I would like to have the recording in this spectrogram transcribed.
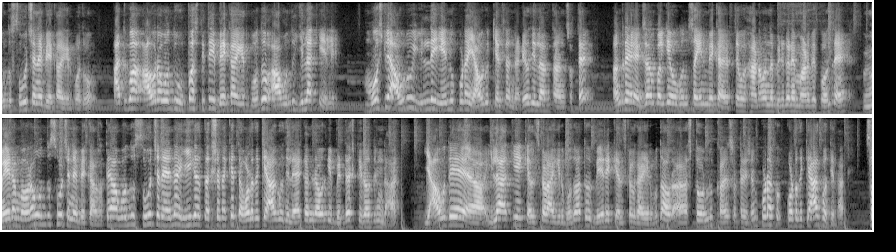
ಒಂದು ಸೂಚನೆ ಬೇಕಾಗಿರ್ಬೋದು, ಅಥವಾ ಅವರ ಒಂದು ಉಪಸ್ಥಿತಿ ಬೇಕಾಗಿರ್ಬೋದು ಆ ಒಂದು ಇಲಾಖೆಯಲ್ಲಿ. ಮೋಸ್ಟ್ಲಿ ಅವರು ಇಲ್ಲಿ ಏನು ಕೂಡ ಯಾವುದು ಕೆಲಸ ನಡೆಯೋದಿಲ್ಲ ಅಂತ ಅನ್ಸುತ್ತೆ. ಅಂದ್ರೆ ಎಕ್ಸಾಂಪಲ್ಗೆ ಒಂದು ಸೈನ್ ಬೇಕಾಗುತ್ತೆ ಹಣವನ್ನ ಬಿಡುಗಡೆ ಮಾಡಬೇಕು ಅಂದ್ರೆ ಮೇಡಮ್ ಅವರ ಒಂದು ಸೂಚನೆ ಬೇಕಾಗುತ್ತೆ. ಆ ಒಂದು ಸೂಚನೆಯನ್ನ ಈಗ ತಕ್ಷಣಕ್ಕೆ ತಗೊಳ್ಳೋದಕ್ಕೆ ಆಗೋದಿಲ್ಲ. ಯಾಕಂದ್ರೆ ಅವ್ರಿಗೆ ಬೆಡ್ ರೆಸ್ಟ್ ಇರೋದ್ರಿಂದ ಯಾವುದೇ ಇಲಾಖೆ ಕೆಲ್ಸಗಳಾಗಿರ್ಬೋದು ಅಥವಾ ಬೇರೆ ಕೆಲ್ಸಗಳಿಗಾಗಿರ್ಬೋದು ಅವ್ರ ಅಷ್ಟೊಂದು ಕಾನ್ಸಂಟ್ರೇಷನ್ ಕೂಡ ಕೊಡೋದಕ್ಕೆ ಆಗೋದಿಲ್ಲ. ಸೊ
